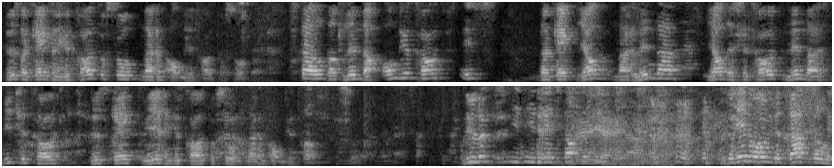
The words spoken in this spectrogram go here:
dus dan kijkt een getrouwd persoon naar een ongetrouwd persoon. Stel dat Linda ongetrouwd is, dan kijkt Jan naar Linda. Jan is getrouwd, Linda is niet getrouwd, dus kijkt weer een getrouwd persoon naar een ongetrouwd persoon. Nu lukt i- iedereen snapt het? De reden waarom ik dit raadsel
